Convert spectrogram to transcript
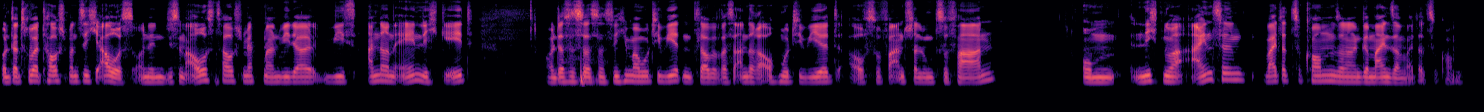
Und darüber tauscht man sich aus. Und in diesem Austausch merkt man wieder, wie es anderen ähnlich geht. Und das ist was mich immer motiviert und ich glaube, was andere auch motiviert, auf so Veranstaltungen zu fahren, um nicht nur einzeln weiterzukommen, sondern gemeinsam weiterzukommen.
